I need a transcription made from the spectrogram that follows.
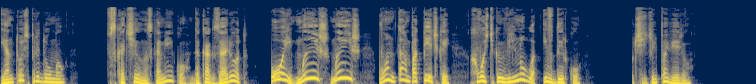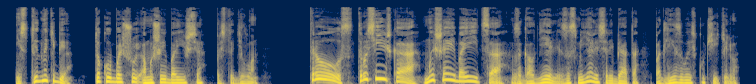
И Антось придумал. Вскочил на скамейку, да как заорет. «Ой, мышь, мышь! Вон там, под печкой!» Хвостиком вильнула и в дырку. Учитель поверил. «Не стыдно тебе? такой большой, а мышей боишься?» — пристыдил он. «Трус! Трусишка! Мышей боится!» — загалдели, засмеялись ребята, подлизываясь к учителю.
